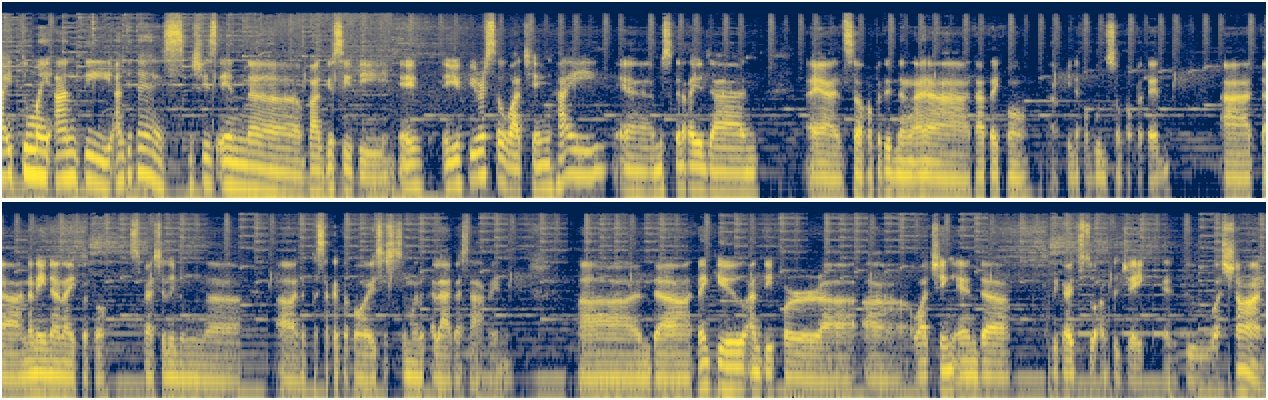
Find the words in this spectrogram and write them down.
Hi to my auntie, Auntie Tess. She's in uh, Baguio City. If, if you're still watching, hi. Uh, miss ko na kayo dyan. Ayan, so kapatid ng uh, tatay ko, uh, pinakabunsong kapatid. At uh, nanay-nanay ko to, especially nung uh, uh, nagkasakit ako, isa sa mga nag-alaga sa akin. Uh, and uh, thank you, Auntie, for uh, uh, watching and uh, regards to Uncle Jake and to uh, Sean.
